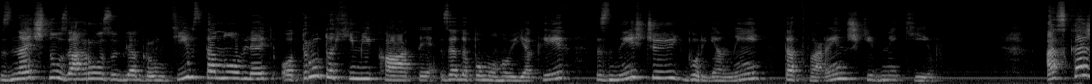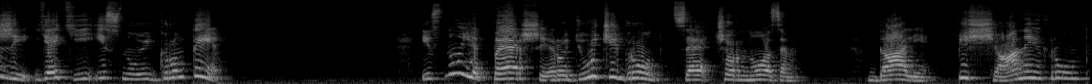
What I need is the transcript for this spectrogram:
Значну загрозу для ґрунтів становлять отрутохімікати, за допомогою яких знищують бур'яни та тварин шкідників. А скажи, які існують ґрунти? Існує перший родючий ґрунт це чорнозем. Далі піщаний ґрунт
